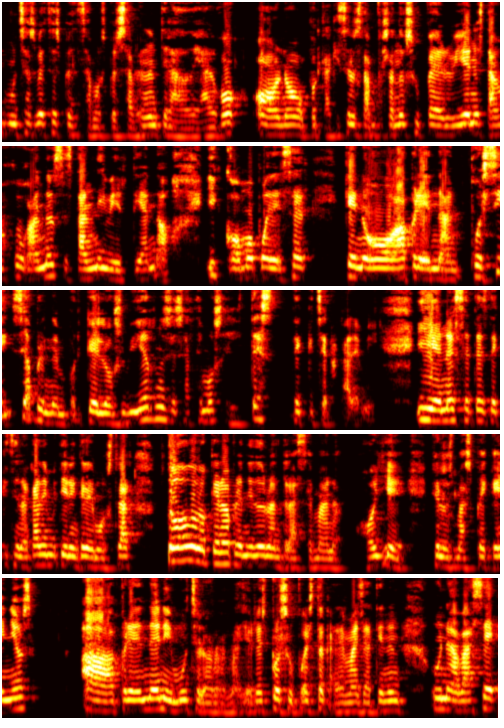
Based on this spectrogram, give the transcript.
muchas veces pensamos, pero se habrán enterado de algo o no, porque aquí se lo están pasando súper bien, están jugando, se están divirtiendo y cómo puede ser que no aprendan. Pues sí, se aprenden porque los viernes les hacemos el test de Kitchen Academy y en ese test de Kitchen Academy tienen que demostrar todo lo que han aprendido durante la semana. Oye, que los más pequeños aprenden y mucho los más mayores, por supuesto, que además ya tienen una base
